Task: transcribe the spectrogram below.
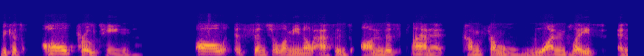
because all protein, all essential amino acids on this planet come from one place and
